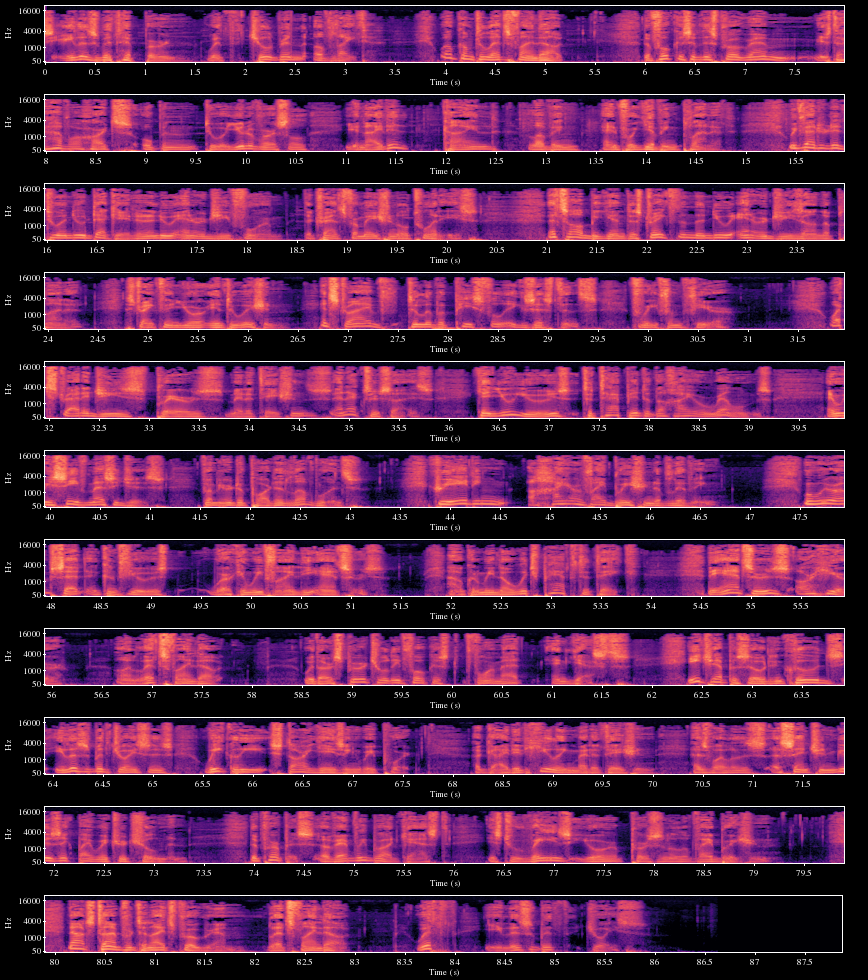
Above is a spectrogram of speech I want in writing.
Was Elizabeth Hepburn with Children of Light. Welcome to Let's Find Out. The focus of this program is to have our hearts open to a universal, united, kind, loving, and forgiving planet. We've entered into a new decade and a new energy form, the transformational 20s. Let's all begin to strengthen the new energies on the planet, strengthen your intuition, and strive to live a peaceful existence free from fear. What strategies, prayers, meditations, and exercise can you use to tap into the higher realms and receive messages from your departed loved ones, creating a higher vibration of living? When we are upset and confused, where can we find the answers? How can we know which path to take? The answers are here on Let's Find Out with our spiritually focused format and guests. Each episode includes Elizabeth Joyce's weekly stargazing report, a guided healing meditation, as well as ascension music by Richard Shulman. The purpose of every broadcast is to raise your personal vibration. Now it's time for tonight's program. Let's find out with Elizabeth Joyce.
